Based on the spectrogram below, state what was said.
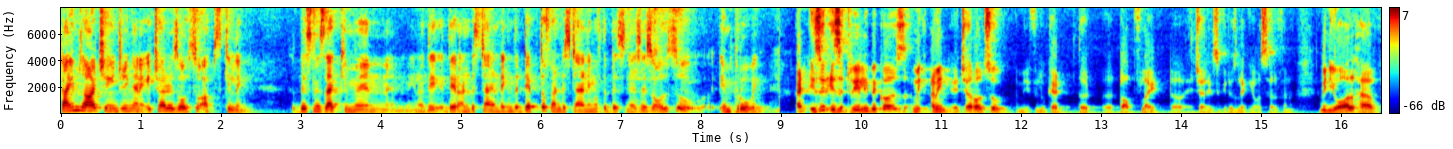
times are changing, and HR is also upskilling business acumen and you know mm-hmm. they, their understanding the depth of understanding of the business is also improving and is it is it really because I mean I mean HR also I mean if you look at the uh, top flight uh, HR executives like yourself and I mean you all have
